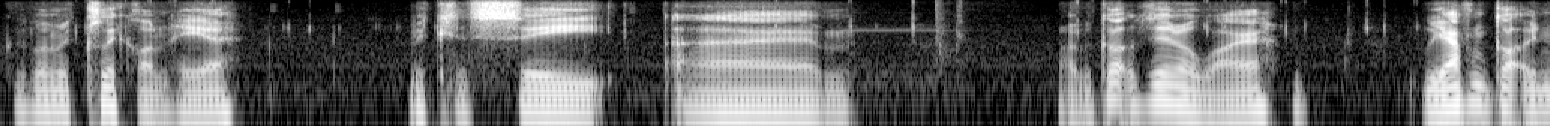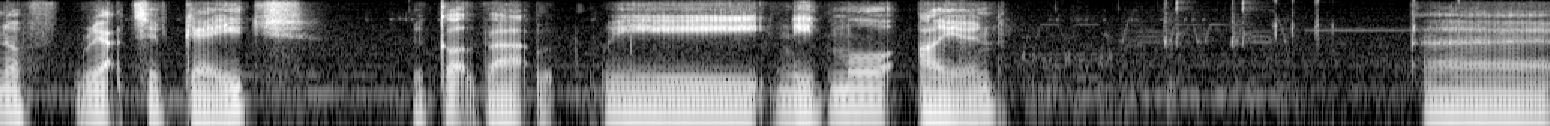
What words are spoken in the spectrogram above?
Because when we click on here we can see um, right we've got zero wire. We haven't got enough reactive gauge. We've got that. We need more iron. Uh,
